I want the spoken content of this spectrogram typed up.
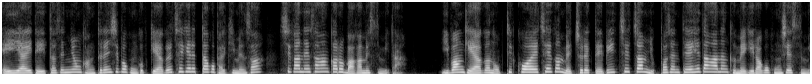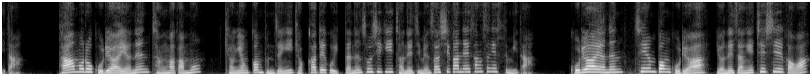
AI 데이터셋용 광트랜시버 공급 계약을 체결했다고 밝히면서 시간의 상한가로 마감했습니다. 이번 계약은 옵티코어의 최근 매출액 대비 7.6%에 해당하는 금액이라고 공시했습니다. 다음으로 고려아이언은 장마감 후 경영권 분쟁이 격화되고 있다는 소식이 전해지면서 시간에 상승했습니다. 고려아이언은 최윤범 고려아 연회장의 최씨 일가와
